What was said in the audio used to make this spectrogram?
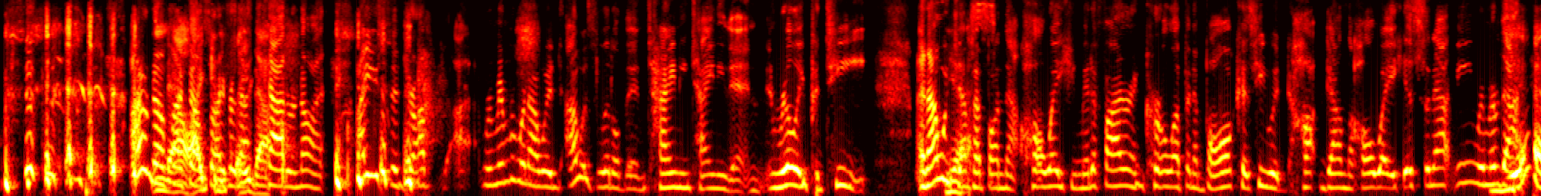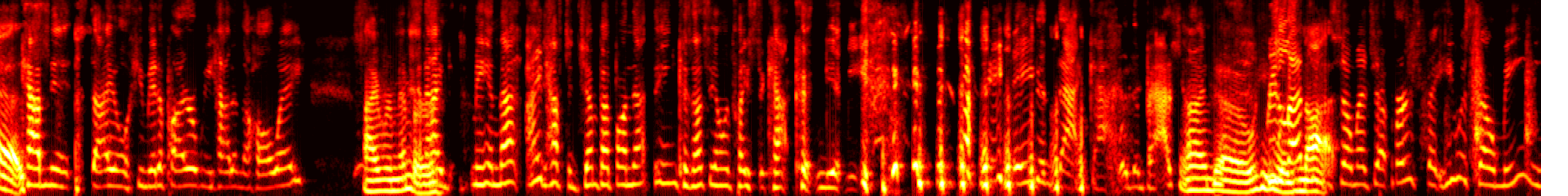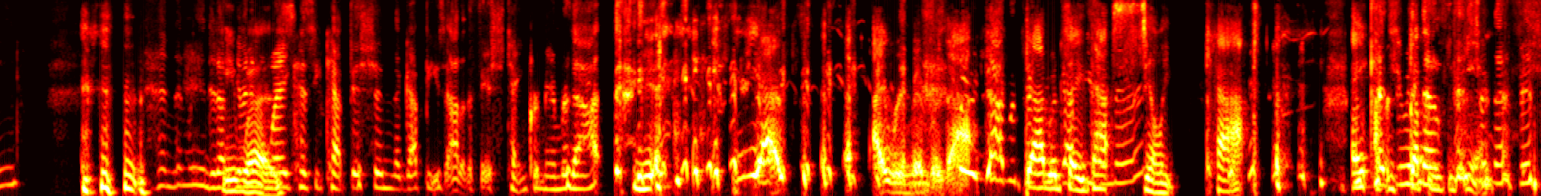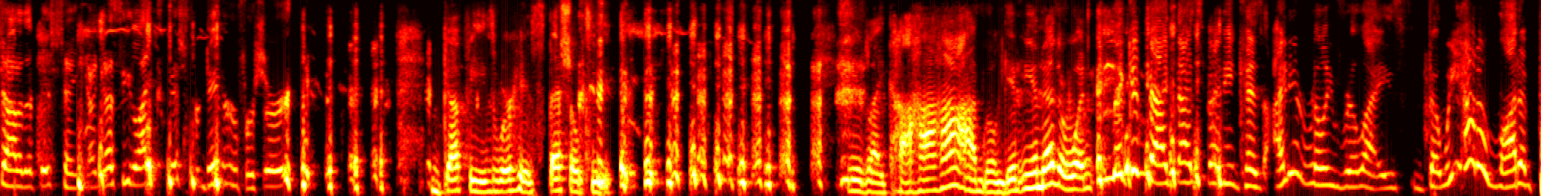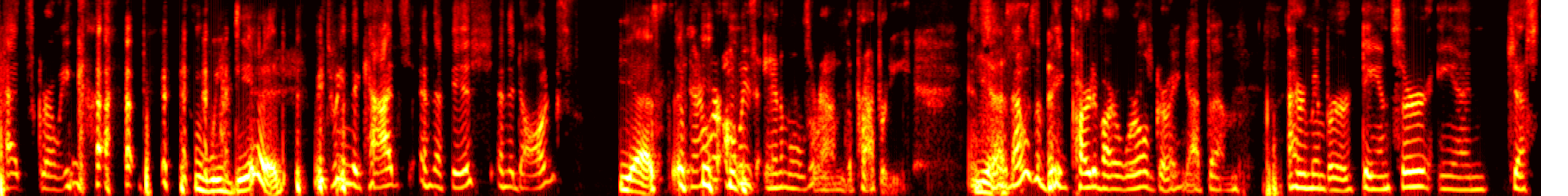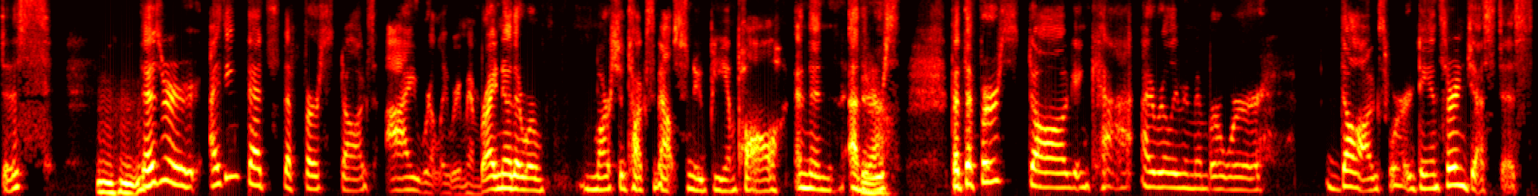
I know if I I felt sorry for that, that. cat or not. I used to drop. I uh, remember when I would? I was little then, tiny, tiny then, and really petite, and I would jump up on that hallway humidifier and curl up in a ball because he would hop down the hallway hissing at me. Remember that yes, cabinet style humidifier we had in the hallway? I remember. And I'd man, that I'd have to jump up on that thing because that's the only place the cat couldn't get me. I hated that cat with a passion. I know he we was loved him not. so much at first, but he was so mean. And then we ended up He giving him away because he kept fishing the guppies out of the fish tank. Remember that? Yeah. yes, I remember that. Dad would, Dad would say, "That silly cat." Ain't catch him in fishing again. the fish out of the fish tank. I guess he liked fish for dinner for sure. Guppies were his specialty. He was like, "Ha ha ha! I'm gonna get me another one." Looking back, that's funny because I didn't really realize, but we had a lot of pets growing up we did. between the cats and the fish and the dogs. Yes. There were always animals around the property. And Yes. so that was a big part of our world growing up. Um, I remember Dancer and Justice. hmm Those were, I think that's the first dogs I really remember. I know there were, Marcia talks about Snoopy and Paul and then others. But the first dog and cat I really remember were dogs were Dancer and Justice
